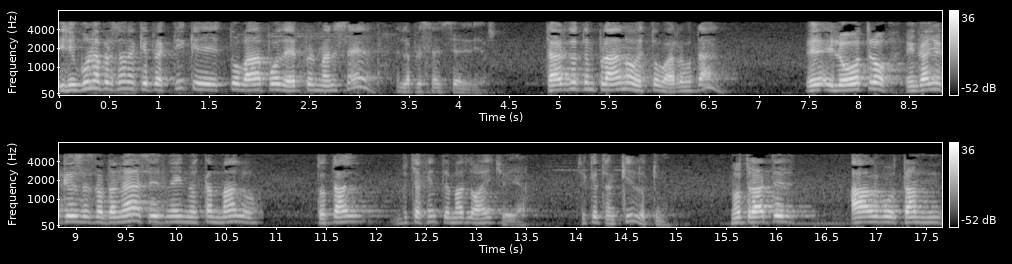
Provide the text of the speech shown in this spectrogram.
Y ninguna persona que practique esto va a poder permanecer en la presencia de Dios. Tarde o temprano esto va a rebotar. Lo otro, engaño que usa Satanás es, no es tan malo. Total, mucha gente más lo ha hecho ya. Así que tranquilo tú. No trates algo tan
